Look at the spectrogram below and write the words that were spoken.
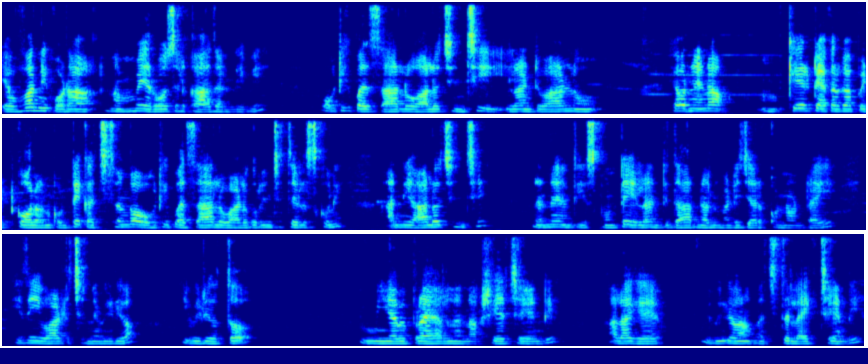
ఎవరిని కూడా నమ్మే రోజులు కాదండి ఇవి. ఒకటికి పదిసార్లు ఆలోచించి ఇలాంటి వాళ్ళను ఎవరినైనా కేర్ టేకర్గా పెట్టుకోవాలనుకుంటే ఖచ్చితంగా ఒకటికి పదిసార్లు వాళ్ళ గురించి తెలుసుకుని అన్నీ ఆలోచించి నిర్ణయం తీసుకుంటే ఇలాంటి దారుణాలు మళ్ళీ జరగకుండా ఉంటాయి. ఇది వాటి చిన్న వీడియో. ఈ వీడియోతో మీ అభిప్రాయాలను నాకు షేర్ చేయండి. అలాగే వీడియో నచ్చితే లైక్ చేయండి.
